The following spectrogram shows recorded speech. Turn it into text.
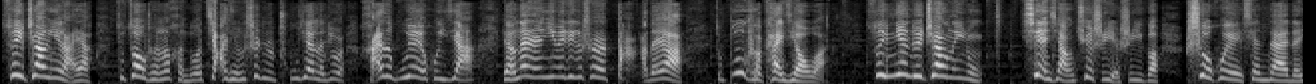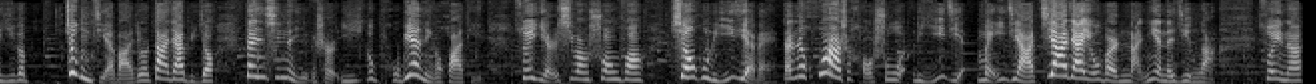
所以这样一来呀，就造成了很多家庭甚至出现了就是孩子不愿意回家，两代人因为这个事儿打的呀就不可开交啊。所以面对这样的一种现象，确实也是一个社会现在的一个。症结吧，就是大家比较担心的一个事儿，一个普遍的一个话题，所以也是希望双方相互理解呗。但这话是好说，理解每一家家家有本难念的经啊，所以呢，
